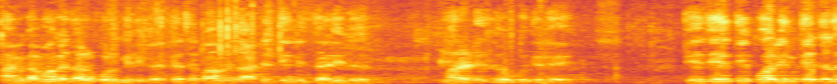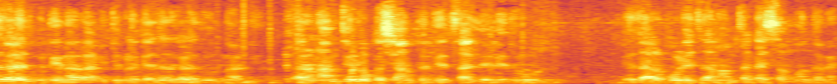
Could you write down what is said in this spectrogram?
आम्ही का मागे जळपोळ केली काय? त्याच्या पाहुणे झाटे त्यांनीच जळलेलं मराठीत लोक तिथे ते. जे ते करीन त्याच्याच गळ्यात गुतीणार आम्ही. तिकडे त्याच्याच गळ्यात उरणार नाही कारण आमचे लोक शांततेत चाललेले आहेत रोड त्या जाळपोळीचा आमचा काही संबंध नाही.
